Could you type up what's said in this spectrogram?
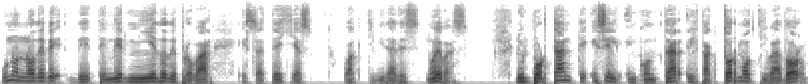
uno no debe de tener miedo de probar estrategias o actividades nuevas. Lo importante es el encontrar el factor motivador.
